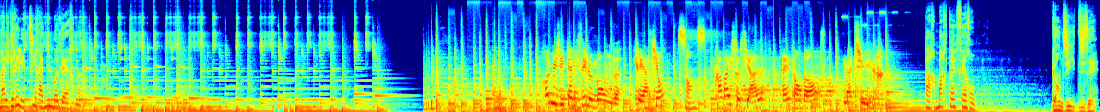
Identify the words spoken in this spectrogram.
malgré les tyrannies modernes. remusicaliser le monde. Création, sens, travail social, intendance, nature. Par Martin Ferron. Gandhi disait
